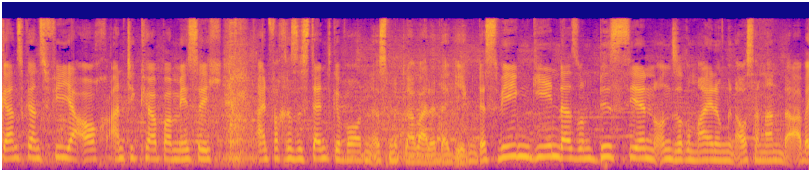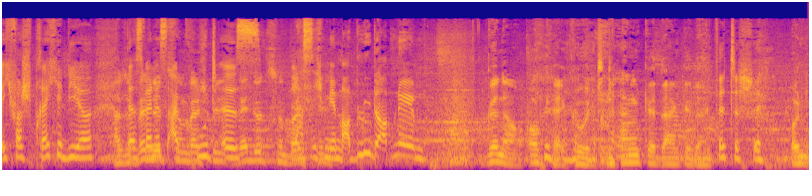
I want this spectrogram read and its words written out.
ganz, ganz viel ja auch antikörpermäßig einfach resistent geworden ist mittlerweile dagegen. Deswegen gehen da so ein bisschen unsere Meinungen auseinander. Aber ich verspreche dir, Also dass wenn wenn, es akut Beispiel- wenn ist, lasse ich mir mal Blut abnehmen. Genau, okay, gut. danke, danke, danke. Bitteschön. Und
